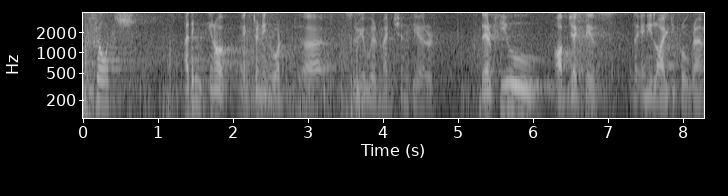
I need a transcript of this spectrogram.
approach? I think, you know, extending what uh, Surya will mention here, there are few objectives that any loyalty program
